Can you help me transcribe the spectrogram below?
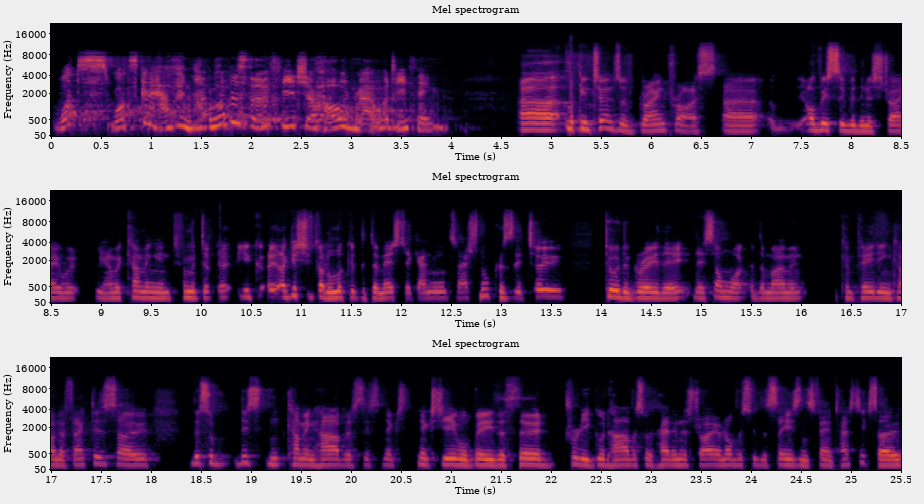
What's what's going to happen? What does the future hold, Matt? What do you think? Uh, look, in terms of grain price, uh, obviously within Australia, we're, you know, we're coming in from a. Uh, you, I guess you've got to look at the domestic and the international because they're two, to a degree, they're they're somewhat at the moment competing kind of factors. So this will this coming harvest this next next year will be the third pretty good harvest we've had in Australia, and obviously the season's fantastic. So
